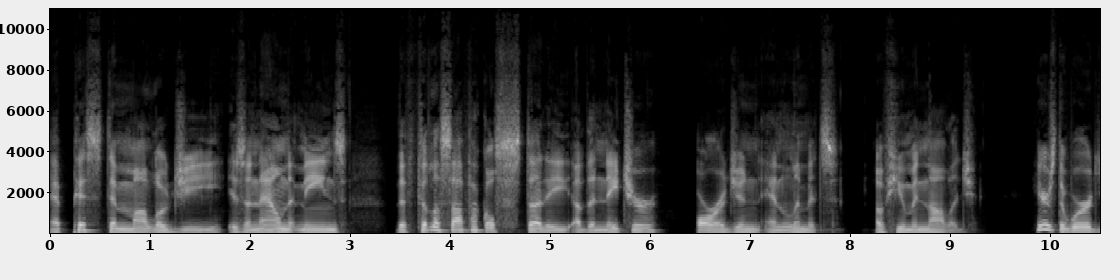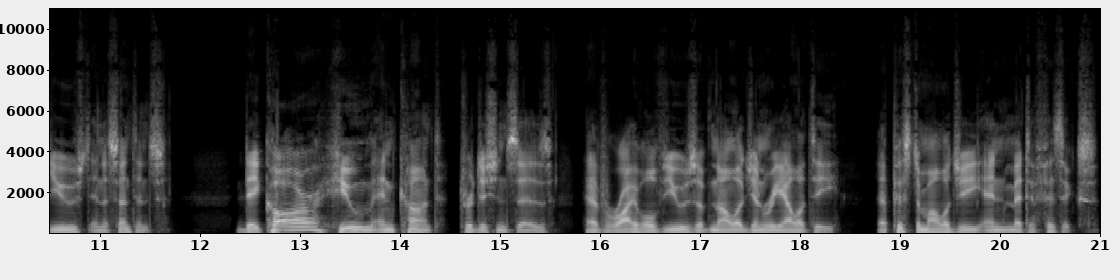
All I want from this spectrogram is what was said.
Epistemology is a noun that means the philosophical study of the nature, origin, and limits of human knowledge. Here's the word used in a sentence Descartes, Hume, and Kant, tradition says, have rival views of knowledge and reality, epistemology and metaphysics.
